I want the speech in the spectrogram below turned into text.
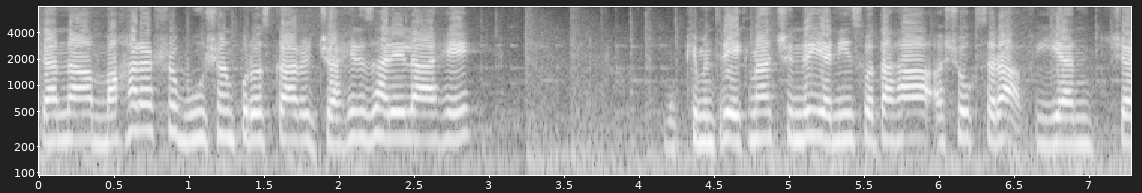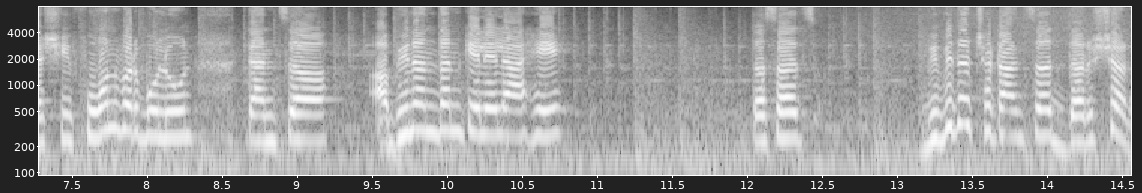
त्यांना महाराष्ट्र भूषण पुरस्कार जाहीर झालेला आहे. मुख्यमंत्री एकनाथ शिंदे यांनी स्वतः अशोक सराफ यांच्याशी फोनवर बोलून त्यांचं अभिनंदन केलेलं आहे. तसंच विविध छटांचं दर्शन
